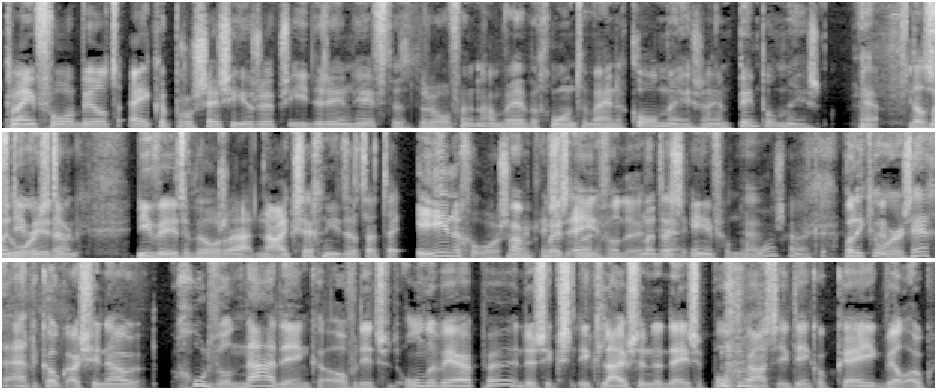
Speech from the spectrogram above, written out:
Klein voorbeeld, eikenprocessierups, iedereen heeft het erover. Nou, we hebben gewoon te weinig koolmezen en pimpelmezen. Ja, dat is Maar de die oorzaak. weten, die weten wel raad. Nou, ik zeg niet dat dat de enige oorzaak Maar- is. maar is één van de- Maar dat is één van de Ja. oorzaken. Wat ik wil hoor zeggen, eigenlijk ook als je nou goed wil nadenken over dit soort onderwerpen. Dus ik, ik luister naar deze podcast. ik denk, oké, ik wil ook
